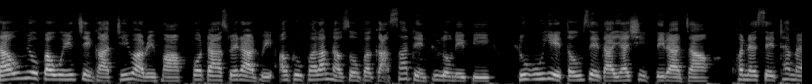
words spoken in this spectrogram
ရားဦးမြို့ပတ်ဝန်းကျင်ကကြေးရွာတွေမှာပေါ်တာဆွဲတာတွေအော်တိုဘာလနောက်ဆုံးဘက်ကစတင်ပြုလုပ်နေပြီးလူဦးရေ30တာရရှိသေးတာကြောင့်80ထပ်မံ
